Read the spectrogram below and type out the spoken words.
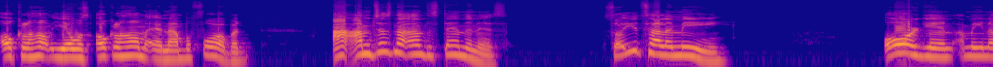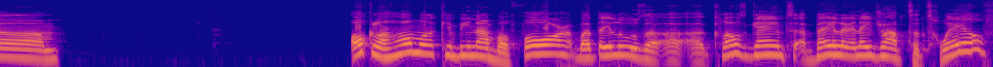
uh, Oklahoma. Yeah, it was Oklahoma at number four, but I, I'm just not understanding this. So you telling me Oregon, I mean, um, Oklahoma can be number four, but they lose a, a, a close game to Baylor and they drop to 12.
